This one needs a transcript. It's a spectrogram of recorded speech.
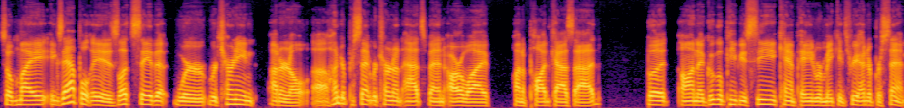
So my example is, let's say that we're returning, I don't know, 100% return on ad spend ROI on a podcast ad, but on a Google PPC campaign, we're making 300%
